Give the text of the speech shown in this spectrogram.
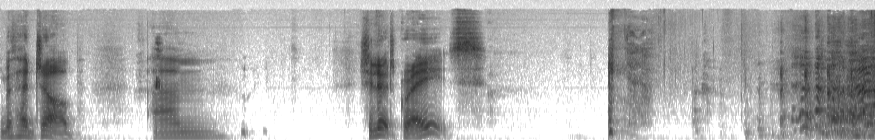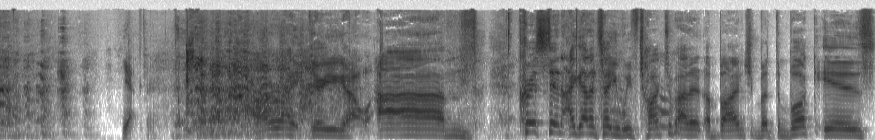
With her job, um, she looked great. yeah. All right, there you go. Um, Kristin, I got to tell you, we've talked about it a bunch, but the book is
